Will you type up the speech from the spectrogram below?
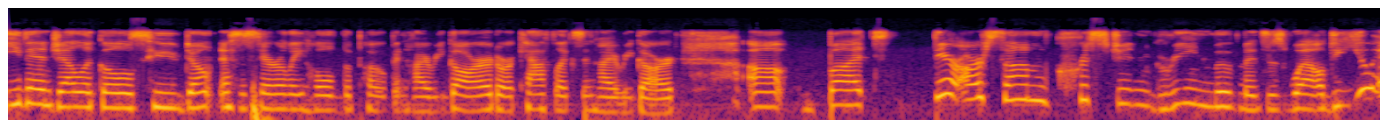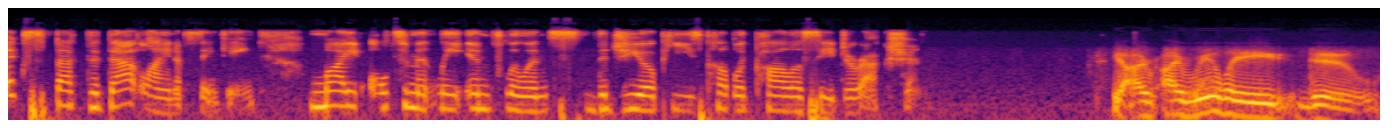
evangelicals who don't necessarily hold the Pope in high regard or Catholics in high regard, uh, but there are some Christian green movements as well. Do you expect that that line of thinking might ultimately influence the GOP's public policy direction? Yeah, I, I really do,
